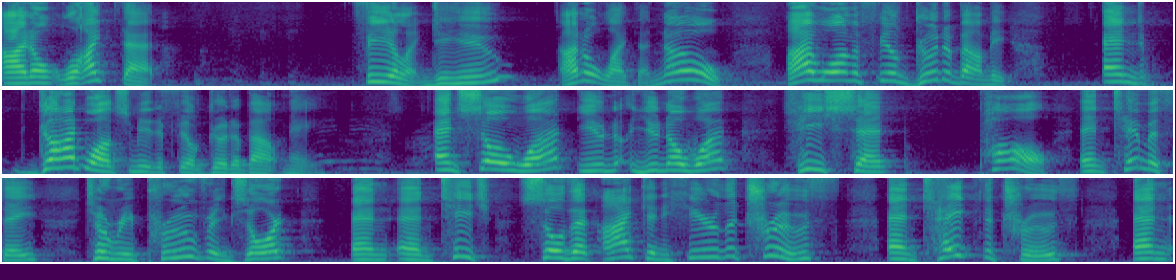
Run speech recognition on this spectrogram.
I don't like that feeling. Do you? I don't like that. No. I want to feel good about me. And God wants me to feel good about me. And so what? You, you know what? He sent Paul and Timothy to reprove, exhort, and, and teach so that I can hear the truth and take the truth and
